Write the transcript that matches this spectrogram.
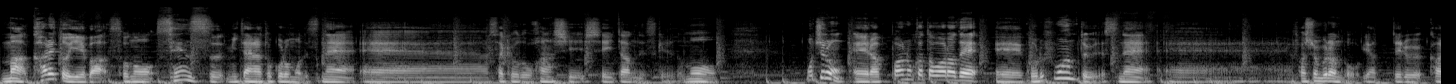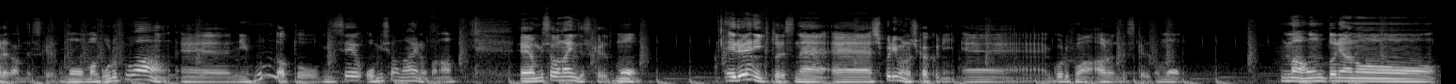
まあ彼といえばそのセンスみたいなところもですね、えー、先ほどお話ししていたんですけれども、もちろん、えー、ラッパーの傍らで、えー、ゴルフワンというですね、えー、ファッションブランドをやってる彼なんですけれども、まあ、ゴルフワン、えー、日本だと店、お店はないのかな、えー、お店はないんですけれども、LA に行くとですね、えー、シュプリームの近くに、えー、ゴルフワンあるんですけれども、まあ本当にあの、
